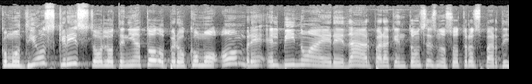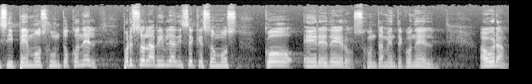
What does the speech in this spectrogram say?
como Dios Cristo lo tenía todo, pero como hombre, Él vino a heredar para que entonces nosotros participemos junto con Él. Por eso la Biblia dice que somos coherederos juntamente con Él. Ahora,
